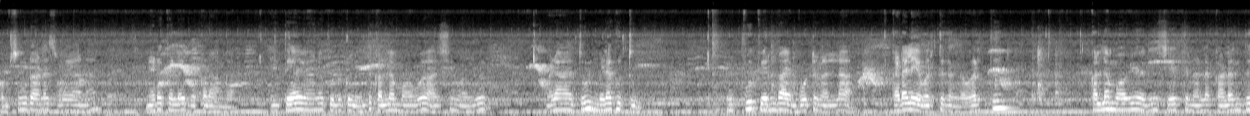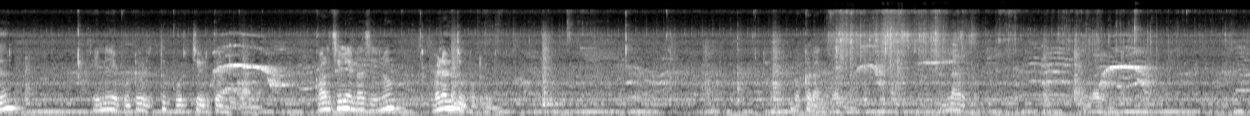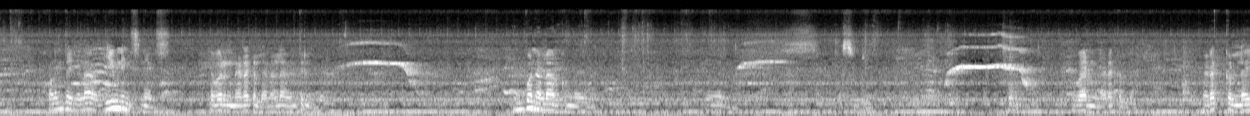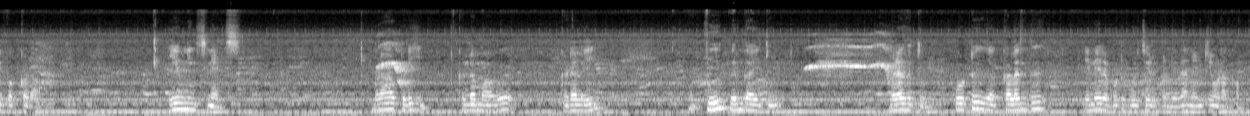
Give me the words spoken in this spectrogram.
வணக்கம். சூடான சுவையான நிலக்கடலை பக்கோடாங்க இது தேவையான பொருட்கள் வந்து கடல மாவு அரிசி மாவு மிளகாய்த்தூள் மிளகுத்தூள் உப்பு பெருங்காயம் போட்டு நல்லா கடலையை வறுத்துக்கங்க. வறுத்து கடல மாவையும் அதையும் சேர்த்து நல்லா கலந்து எண்ணெயை போட்டு எடுத்து பொறித்து எடுக்க வேண்டியதாங்க கடைசியில் என்ன செய்யணும்? மிளகுத்தூள் போட்டுக்கணும். பக்கோடாங்க நல்லா இருக்கும் நல்லா இருக்கும் குழந்தைங்களாம் ஈவினிங் ஸ்நாக்ஸ் எவருங்க நடக்கல நல்லா வெந்திருக்கு ரொம்ப நல்லா இருக்குங்க இது. பாருங்க. சுடு. நடக்கல நடக்கல்ல பக்கடா ஈவினிங் ஸ்நாக்ஸ் மிளகாப்பொடி கடல மாவு கடலை உப்பு பெருங்காயத்தூள் மிளகுத்தூள். போட்டு இதை கலந்து எண்ணெயில் போட்டு பொரிச்சு எடுக்க வேண்டியதான் நன்றி வணக்கம்.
